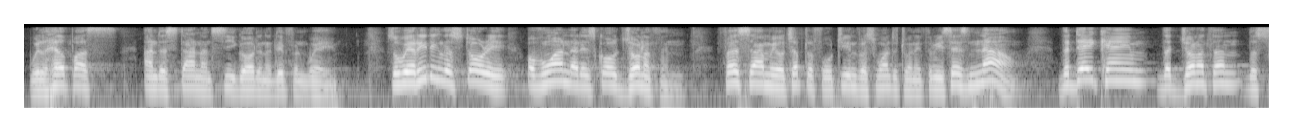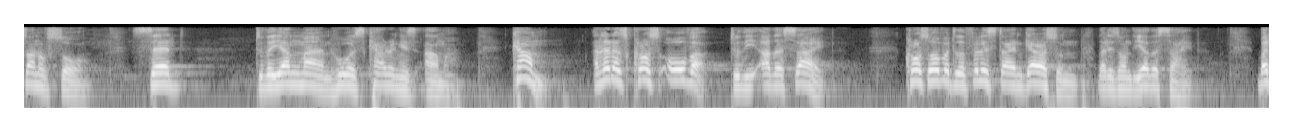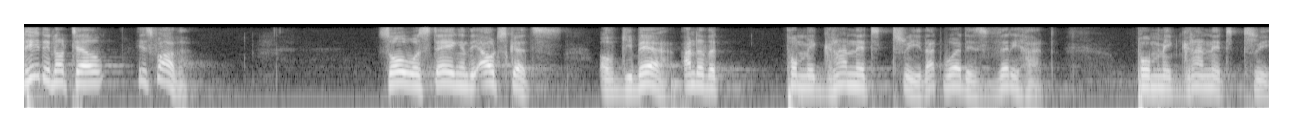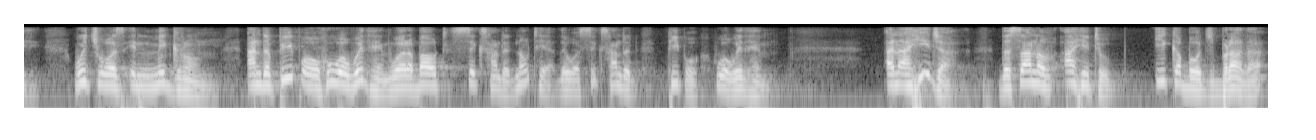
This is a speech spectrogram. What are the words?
will help us understand and see God in a different way. So we're reading the story of one that is called Jonathan. 1 Samuel chapter 14 verse 1 to 23 says, Now the day came that Jonathan, the son of Saul, said to the young man who was carrying his armor, Come and let us cross over to the other side. Cross over to the Philistine garrison that is on the other side. But he did not tell his father. Saul was staying in the outskirts of Gibeah under the pomegranate tree. That word is very hard. Pomegranate tree, which was in Migron. And the people who were with him were about 600. Note here, there were 600 people who were with him. And Ahijah, the son of Ahitub, Ichabod's brother,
